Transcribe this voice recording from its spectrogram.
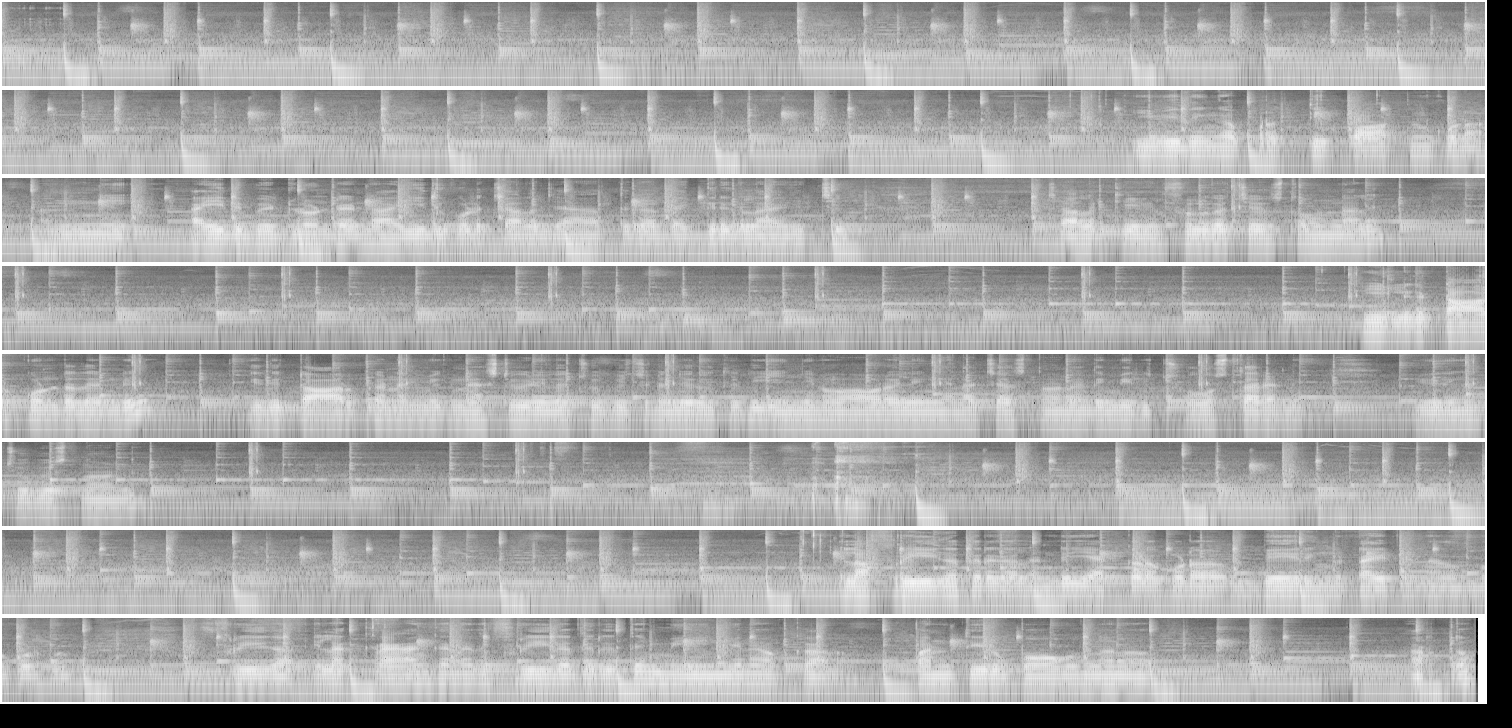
ఈ విధంగా ప్రతి పార్ట్ను కూడా అన్ని ఐదు బెడ్లు ఉంటాయండి. ఐదు కూడా చాలా జాగ్రత్తగా దగ్గరికి లాగించి చాలా కేర్ఫుల్గా చేస్తూ ఉండాలి. వీటికి టార్క్ ఉంటుందండి. ఇది టార్క్ అనేది మీకు నెక్స్ట్ వీడియోలో చూపించడం జరుగుతుంది. ఇంజిన్ ఓవరాలింగ్ ఎలా చేస్తాం అనేది మీరు చూస్తారని ఈ విధంగా చూపిస్తున్నామండి ఇలా ఫ్రీగా తిరగాలండి. ఎక్కడ కూడా బేరింగ్ టైట్ అనేది ఉండకూడదు. ఫ్రీగా ఇలా క్రాంక్ అనేది ఫ్రీగా తిరిగితే మీ ఇంజిన్ యొక్క పనితీరు బాగుందని Arto.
